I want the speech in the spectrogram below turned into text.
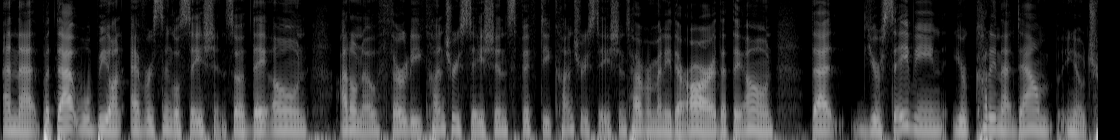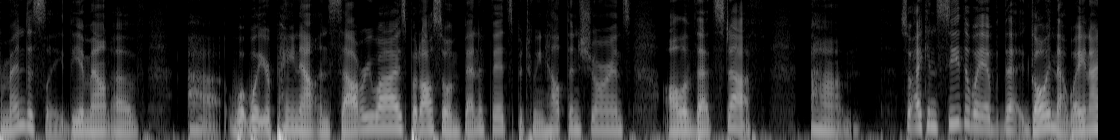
and that but that will be on every single station so if they own i don't know 30 country stations 50 country stations however many there are that they own that you're saving you're cutting that down you know tremendously the amount of uh, what what you're paying out in salary wise but also in benefits between health insurance all of that stuff um, so I can see the way of that going that way. And I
